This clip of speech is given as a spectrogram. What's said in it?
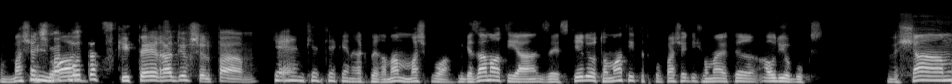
ומה שאני נשמע כמו תסכיתי רדיו של פעם. כן, כן, כן, כן, רק ברמה ממש גבוהה. בגלל זה אמרתי, זה הזכיר לי אוטומטית את התקופה שהייתי שומע יותר audiobooks. ושם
